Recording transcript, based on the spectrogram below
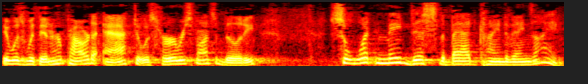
it was within her power to act. It was her responsibility. So what made this the bad kind of anxiety?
